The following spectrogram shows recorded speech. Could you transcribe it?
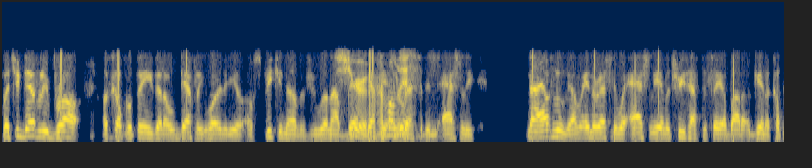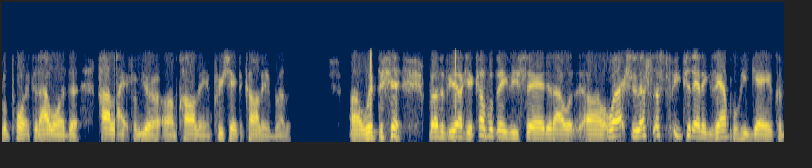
but you definitely brought a couple of things that are definitely worthy of, of speaking of, if you will. I'm Sure, definitely I'm interested in Ashley. No, absolutely. I'm interested in what Ashley and Latrice have to say about again a couple of points that I wanted to highlight from your um, call in. Appreciate the call in, brother. Uh, with the, brother Pianki, a couple of things he said that I would. Uh, well, actually, let's let's speak to that example he gave because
